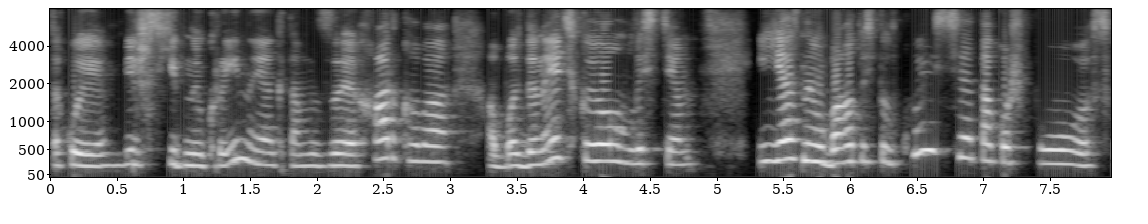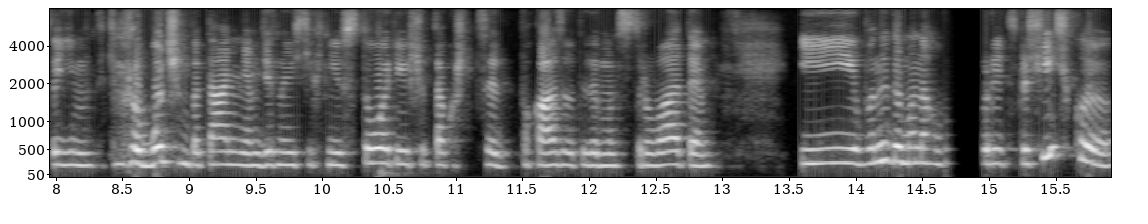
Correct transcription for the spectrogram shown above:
такої більш східної України, як там з Харкова або з Донецької області. І я з ними багато спілкуюся, також по своїм таким робочим питанням, дізнаюсь їхню історію, щоб також це показувати, демонструвати. І вони до мене говорять російською.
